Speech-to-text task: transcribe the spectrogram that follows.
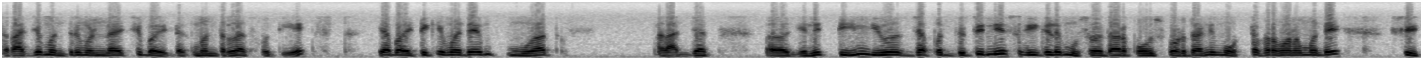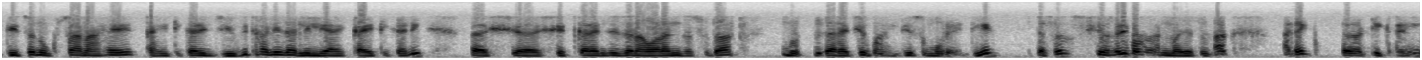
राज्य मंत्रिमंडळाची बैठक मंत्रालयात होतीये. या बैठकीमध्ये मुळात राज्यात गेले तीन दिवस ज्या पद्धतीने सगळीकडे मुसळधार पाऊस पडतो आणि मोठ्या प्रमाणामध्ये शेतीचं नुकसान आहे काही ठिकाणी जीवितहानी झालेली आहे काही ठिकाणी शेतकऱ्यांच्या जनावरांचा सुद्धा मृत्यू झाल्याची माहिती समोर येते. तसंच शहरी भागांमध्ये सुद्धा अनेक ठिकाणी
